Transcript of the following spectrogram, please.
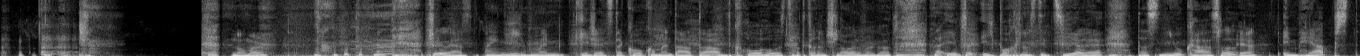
Nochmal? Entschuldigung, also mein, mein geschätzter Co-Kommentator und Co-Host hat gerade einen Schlaganfall gehabt. Nein, ich habe gesagt, ich prognostiziere, dass Newcastle Ja. im Herbst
